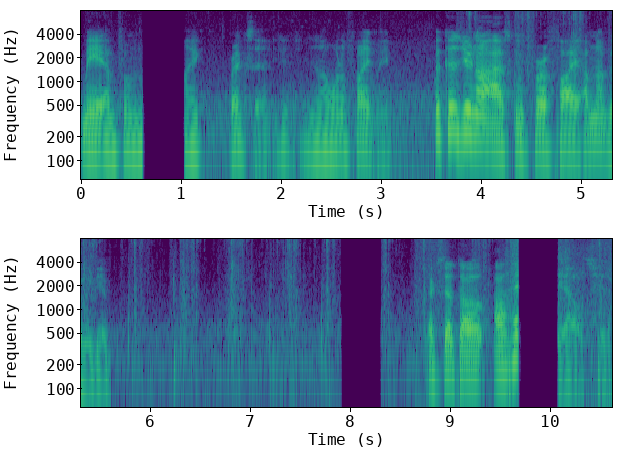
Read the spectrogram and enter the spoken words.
Me, I'm from like Brexit. You, you don't want to fight me? Because you're not asking for a fight, I'm not gonna give. Except I'll I'll hit else, you know.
